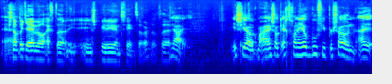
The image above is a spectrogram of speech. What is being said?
Eh, Ik snap dat je hem wel echt eh, inspirerend vindt hoor. Dat, Ja, is hij ook. Maar hij is ook echt gewoon een heel goofy persoon. Hij,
